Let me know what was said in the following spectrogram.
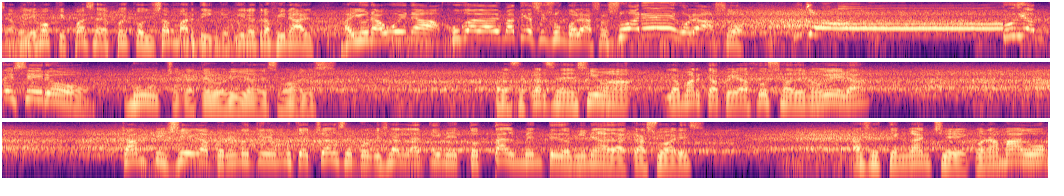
Ya veremos qué pasa después con San Martín, que tiene otra final. Hay una buena jugada de Matías, es un golazo. Suárez, golazo. ¡Gol! Estudiante cero. Mucha categoría de Suárez. Para sacarse de encima la marca pegajosa de Noguera. Campi llega, pero no tiene mucha chance porque ya la tiene totalmente dominada acá Suárez. Hace este enganche con Amago.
